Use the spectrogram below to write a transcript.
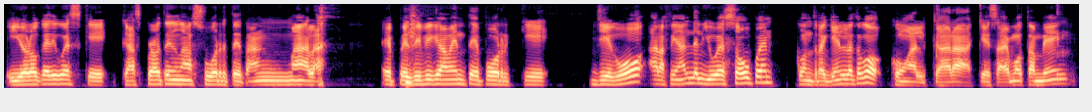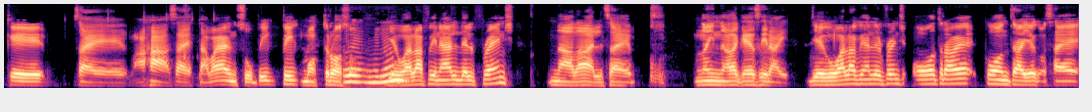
Y yo lo que digo es que Casper tiene una suerte tan mala específicamente porque llegó a la final del US Open contra quién le tocó con Alcaraz, que sabemos también que o sea, ajá, o sea, estaba en su pick pick monstruoso. Llegó a la final del French, Nadal, o sea, no hay nada que decir ahí. Llegó a la final del French otra vez contra yo, o sea,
